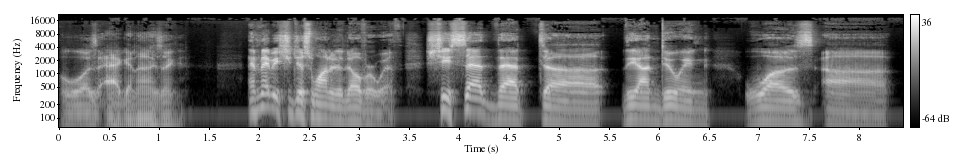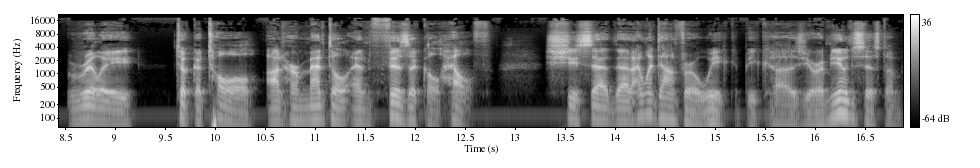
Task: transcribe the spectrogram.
was agonizing and maybe she just wanted it over with. She said that uh, the undoing was uh, really took a toll on her mental and physical health. She said that I went down for a week because your immune system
